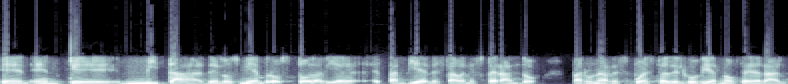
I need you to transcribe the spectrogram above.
en, en que mitad de los miembros todavía eh, también estaban esperando para una respuesta del gobierno federal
